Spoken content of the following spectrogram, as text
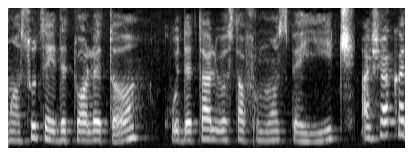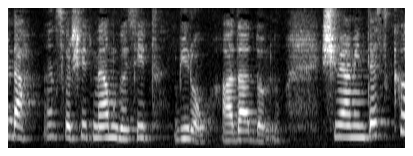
măsuței de toaletă, cu detaliul ăsta frumos pe aici. Așa că da, în sfârșit mi-am găsit birou, a dat domnul. Și mi-amintesc că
